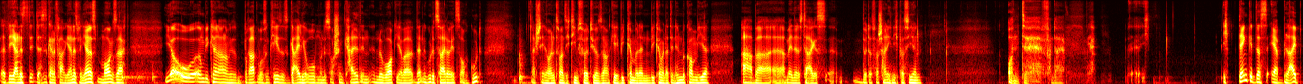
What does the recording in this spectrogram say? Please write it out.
äh, Janis, das ist keine Frage. Janis, wenn Janis morgen sagt, yo, irgendwie, keine Ahnung, Bratwurst und Käse ist geil hier oben und ist auch schön kalt in, in Milwaukee, aber wir hatten eine gute Zeit, aber jetzt auch gut. Dann stehen 29 Teams vor der Tür und sagen, okay, wie können wir denn, wie können wir das denn hinbekommen hier? Aber äh, am Ende des Tages äh, wird das wahrscheinlich nicht passieren. Und äh, von daher, ja, äh, ich, ich denke, dass er bleibt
